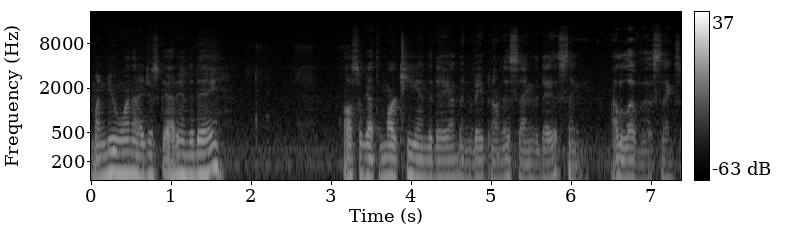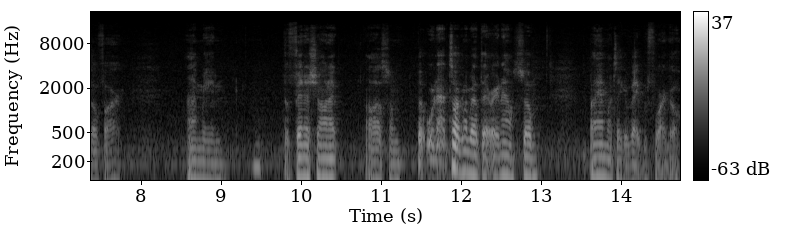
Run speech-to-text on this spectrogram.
my new one that I just got in today. Also got the marquee in today. I've been vaping on this thing today. This thing, I love this thing so far. I mean, the finish on it, awesome. But we're not talking about that right now, so I am going to take a vape before I go.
